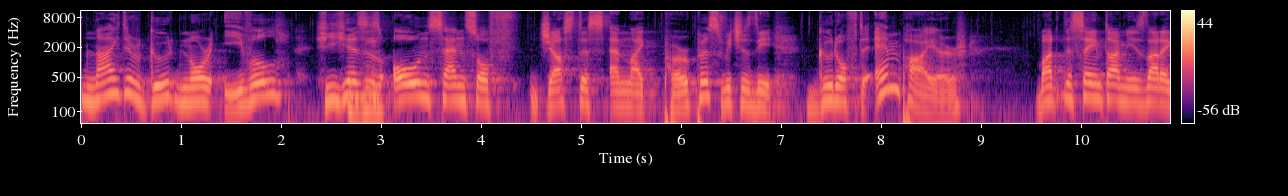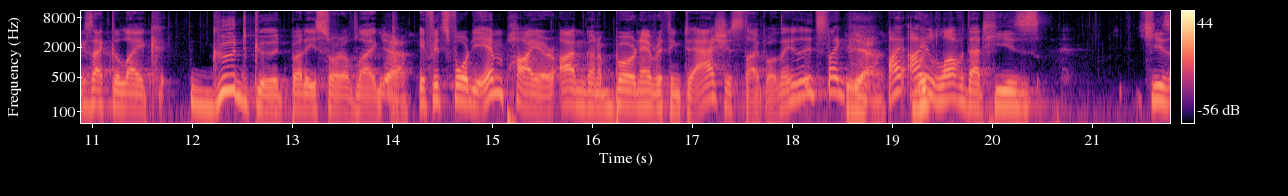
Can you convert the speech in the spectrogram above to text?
neither good nor evil. He has his own sense of justice and like purpose, which is the good of the empire. But at the same time, he's not exactly like good, good, but he's sort of like, Yeah. if it's for the empire, I'm gonna burn everything to ashes type of thing. It's like, Yeah. I, I Would- love that he's he's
